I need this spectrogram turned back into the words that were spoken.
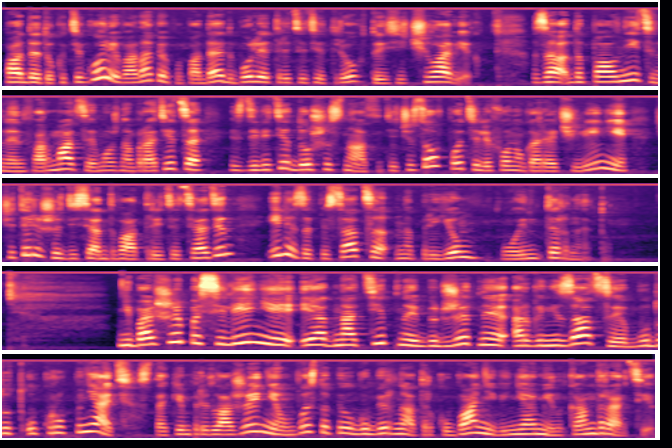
Под эту категорию в Анапе попадает более 33 тысяч человек. За дополнительной информацией можно обратиться с 9 до 16 часов по телефону горячей линии 462 31 или записаться на прием по интернету. Небольшие поселения и однотипные бюджетные организации будут укрупнять. С таким предложением выступил губернатор Кубани Вениамин Кондратьев.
